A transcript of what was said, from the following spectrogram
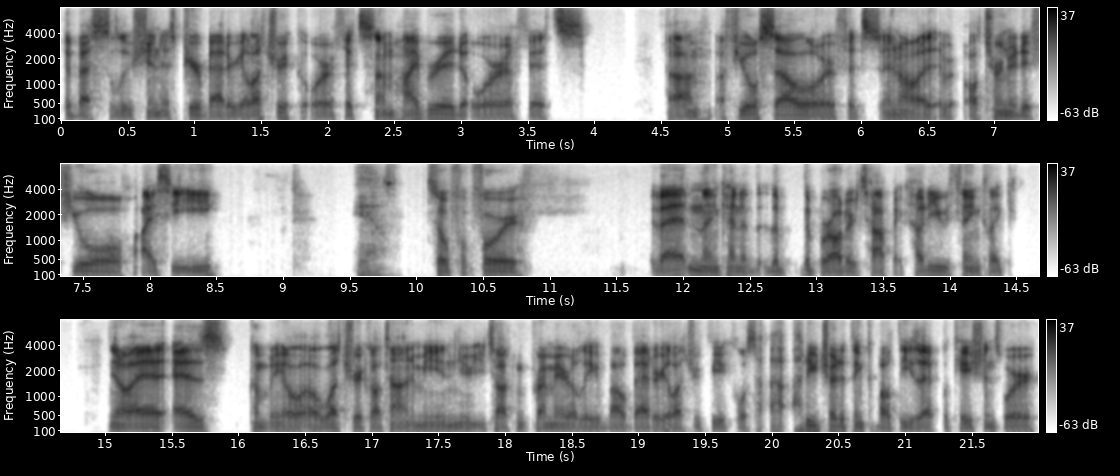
the best solution is pure battery electric or if it's some hybrid or if it's um, a fuel cell or if it's an alternative fuel ICE. Yeah. So for, for that and then kind of the, the broader topic, how do you think like you know as, company electric autonomy and you're, you're, talking primarily about battery electric vehicles, how, how do you try to think about these applications where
